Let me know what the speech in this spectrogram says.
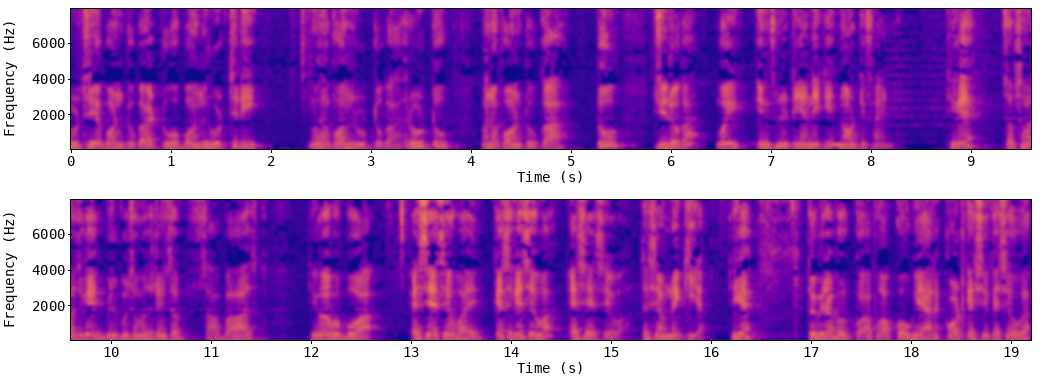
root three upon two का two upon root three one upon root two का root two one upon two का टू ज़ीरो का वही इन्फिनिटी यानी कि नॉट डिफाइंड ठीक है? सब समझ गए बिल्कुल समझ रहे हैं सब शाबाश। ठीक है बबुआ ऐसे ऐसे हुआ है। कैसे कैसे हुआ? ऐसे ऐसे हुआ। जैसे हमने किया। ठीक है? तो फिर अब आप, आप कहोगे यार कॉट कैसे कैसे होगा?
